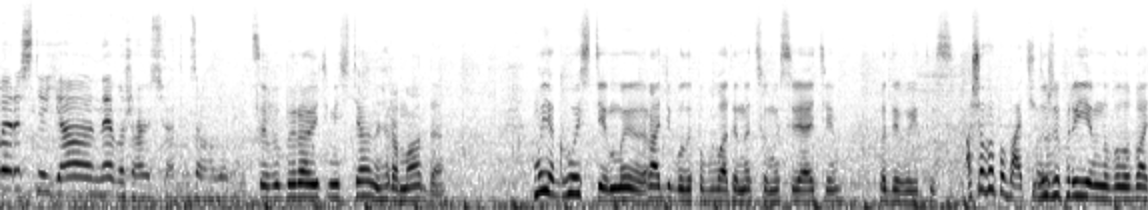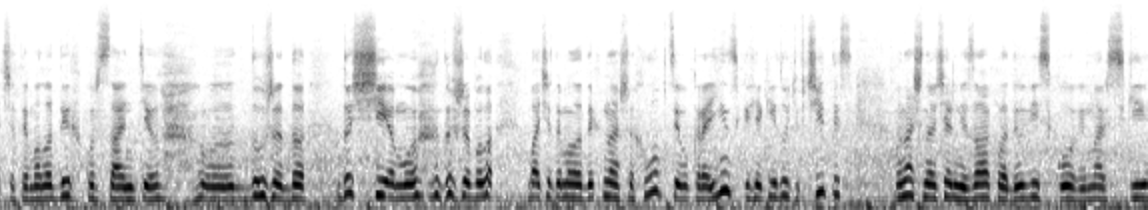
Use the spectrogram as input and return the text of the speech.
вересня я не вважаю святом загалом. Це вибирають містяни, громада. Ми, як гості, ми раді були побувати на цьому святі, подивитись. А що ви побачили? Дуже приємно було бачити молодих курсантів, дуже до, до щему. Дуже було бачити молодих наших хлопців, українських, які йдуть вчитись в наші навчальні заклади, у військові, морські.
